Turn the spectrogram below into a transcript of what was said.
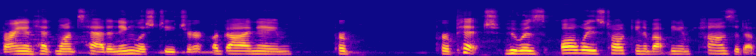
Brian had once had an English teacher, a guy named per, Perpich, who was always talking about being positive,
